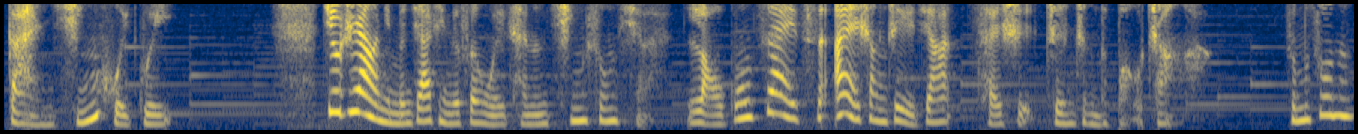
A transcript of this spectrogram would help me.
感情回归。就这样，你们家庭的氛围才能轻松起来，老公再次爱上这个家才是真正的保障啊！怎么做呢？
